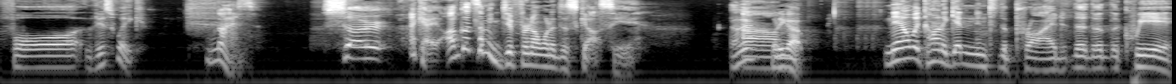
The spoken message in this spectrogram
for this week. Nice. So okay, I've got something different I want to discuss here. Okay. what do you Um, got? now we're kind of getting into the pride, the, the the queer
